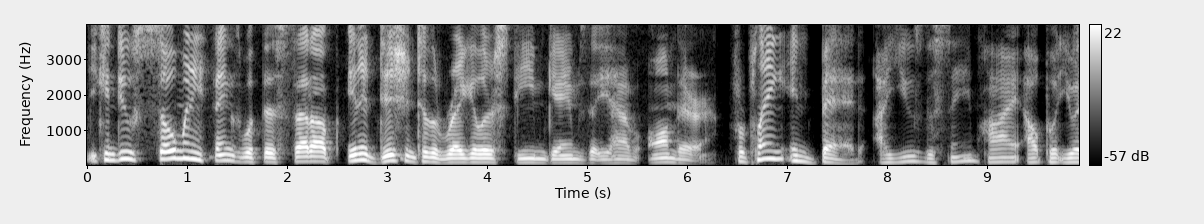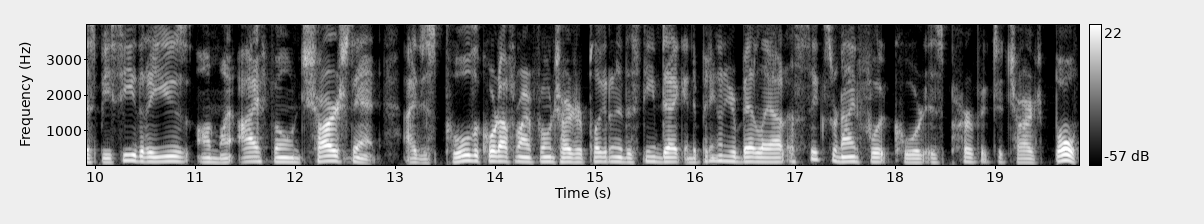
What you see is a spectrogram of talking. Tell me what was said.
you can do so many things with this setup in addition to the regular steam games that you have on there for playing in bed, I use the same high output USB-C that I use on my iPhone charge stand. I just pull the cord out from my phone charger, plug it into the Steam Deck, and depending on your bed layout, a six or nine foot cord is perfect to charge both.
